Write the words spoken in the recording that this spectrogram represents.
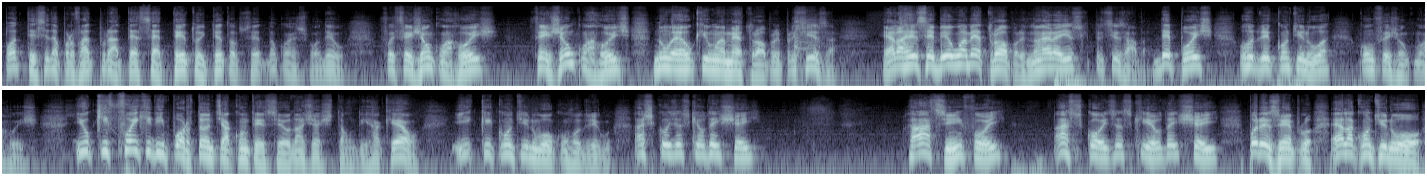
Pode ter sido aprovado por até 70%, 80%, não correspondeu. Foi feijão com arroz. Feijão com arroz não é o que uma metrópole precisa. Ela recebeu uma metrópole, não era isso que precisava. Depois, o Rodrigo continua com o feijão com arroz. E o que foi que de importante aconteceu na gestão de Raquel e que continuou com o Rodrigo? As coisas que eu deixei. Ah, sim, foi. As coisas que eu deixei. Por exemplo, ela continuou,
